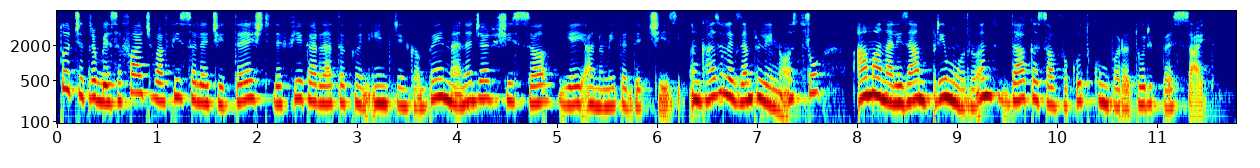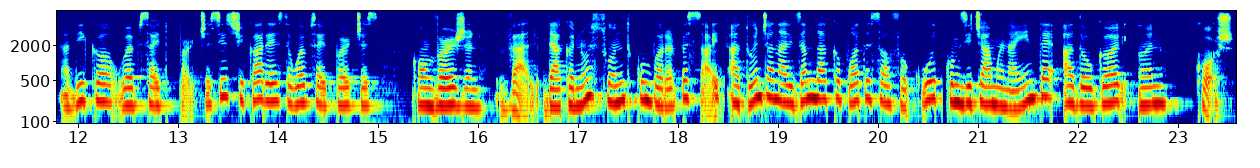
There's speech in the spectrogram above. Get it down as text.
tot ce trebuie să faci va fi să le citești de fiecare dată când intri în Campaign Manager și să iei anumite decizii. În cazul exemplului nostru, am analizat în primul rând dacă s-au făcut cumpărături pe site adică website purchases și care este website purchase conversion value. Dacă nu sunt cumpărări pe site, atunci analizăm dacă poate s-au făcut, cum ziceam înainte, adăugări în coș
